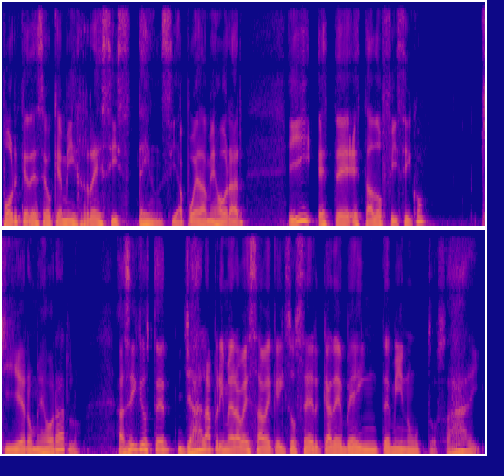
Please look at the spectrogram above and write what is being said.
porque deseo que mi resistencia pueda mejorar y este estado físico quiero mejorarlo. Así que usted ya la primera vez sabe que hizo cerca de 20 minutos. Ay,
